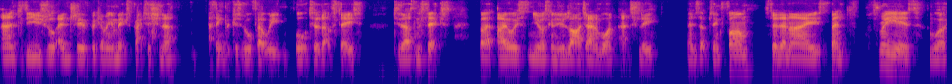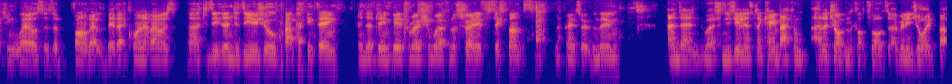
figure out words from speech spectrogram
and did the usual entry of becoming a mixed practitioner. I think because we all felt we ought to at that stage, 2006 but I always knew I was going to do large animal and actually ended up doing farm. So then I spent three years working Wales as a farm vet with a bit of equine out of hours. Uh, then did the usual backpacking thing. Ended up doing beer promotion work in Australia for six months. My parents were over the moon. And then worked in New Zealand. And I came back and had a job in the Cotswolds that I really enjoyed, but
